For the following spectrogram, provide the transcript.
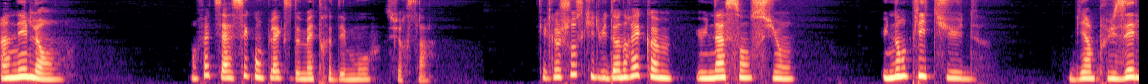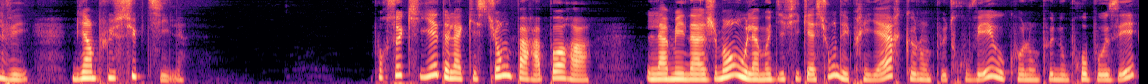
un élan. En fait, c'est assez complexe de mettre des mots sur ça. Quelque chose qui lui donnerait comme une ascension, une amplitude, bien plus élevée, bien plus subtile. Pour ce qui est de la question par rapport à l'aménagement ou la modification des prières que l'on peut trouver ou que l'on peut nous proposer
